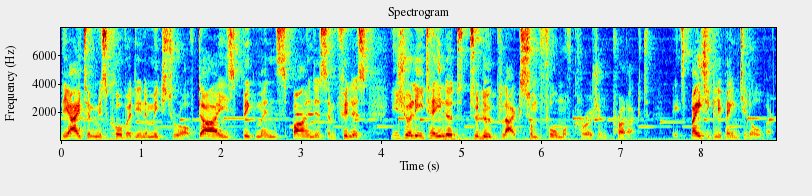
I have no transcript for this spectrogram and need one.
the item is covered in a mixture of dyes, pigments, binders and fillers, usually tailored to look like some form of corrosion product. It's basically painted over.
